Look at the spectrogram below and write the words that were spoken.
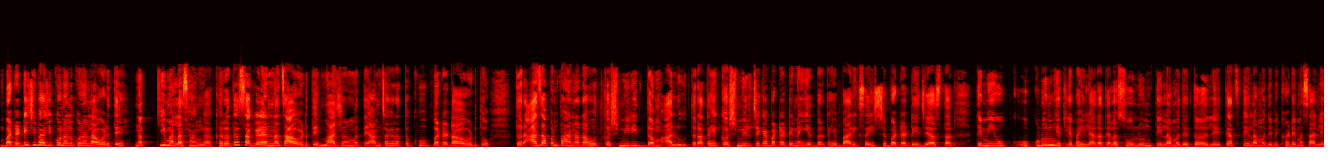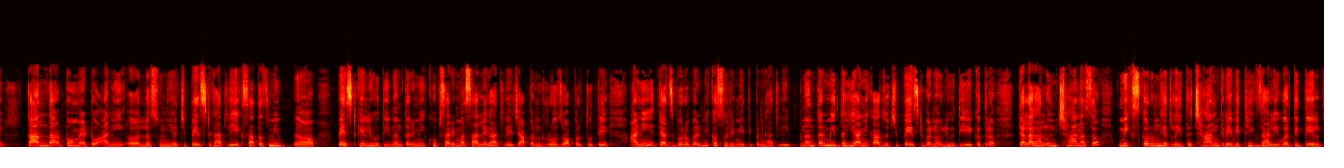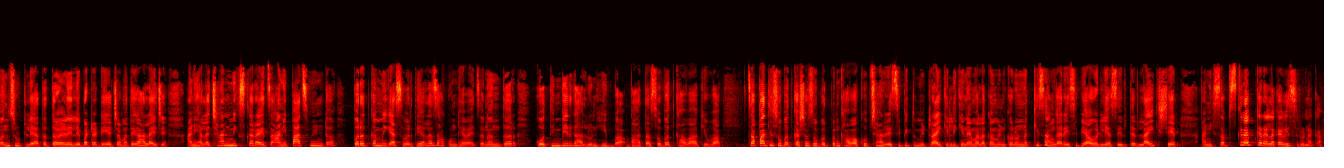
बटाट्याची भाजी कोणाला कोणाला आवडते? नक्की मला सांगा. खरं तर सगळ्यांनाच आवडते माझ्या मते. आमच्या घरात तर खूप बटाटा आवडतो. तर आज आपण पाहणार आहोत कश्मीरी दम आलू. तर आता हे कश्मीरचे काय बटाटे नाही आहेत बरं का. हे बारीक साईजचे बटाटे जे असतात ते मी उक उकडून घेतले पहिल्यांदा त्याला सोलून तेलामध्ये तळले. त्याच तेलामध्ये मी खडे मसाले कांदा टोमॅटो आणि लसूण ह्याची पेस्ट घातली. एक साथच मी पेस्ट केली होती. नंतर मी खूप सारे मसाले घातले जे आपण रोज वापरतो ते. आणि त्याचबरोबर मी कसुरी मेथी पण घातली. नंतर मी दही आणि काजूची पेस्ट बनवली होती एकत्र. त्याला घालून छान असं मिक्स करून घेतलं. इथं छान ग्रेव्ही थिक झाली. वरती तेल पण सुटले. आता तळलेले बटाटे याच्यामध्ये घालायचे आणि ह्याला छान मिक्स करायचं आणि पाच मिनटं परत कमी गॅसवरती ह्याला झाकून ठेवायचं. नंतर कोथिंबीर घालून ही बा भातासोबत खावा किंवा चपातीसोबत कशासोबत पण खावा. खूप छान रेसिपी तुम्ही ट्राय केली की नाही मला कमेंट करून नक्की सांगा. रेसिपी आवडली असेल तर लाईक शेअर आणि सबस्क्राईब करायला काय विसरू नका.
